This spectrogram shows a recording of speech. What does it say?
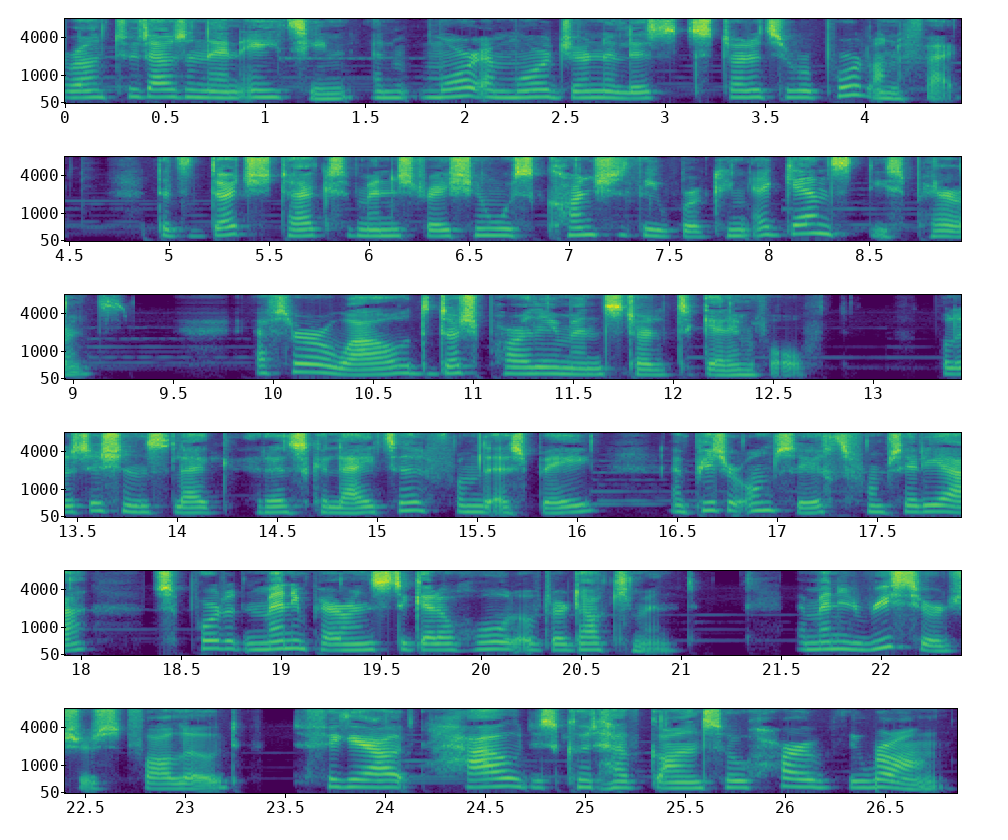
around 2018, and more and more journalists started to report on the fact that the Dutch tax administration was consciously working against these parents. After a while, the Dutch parliament started to get involved. Politicians like Renske Leijten from the SP and Pieter Omtzigt from CDA supported many parents to get a hold of their document, and many researchers followed to figure out how this could have gone so horribly wrong.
